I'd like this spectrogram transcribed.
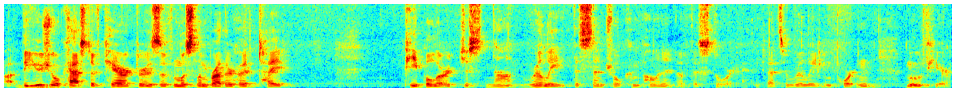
uh, the usual cast of characters of Muslim Brotherhood type people are just not really the central component of the story. I think that's a really important move here.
